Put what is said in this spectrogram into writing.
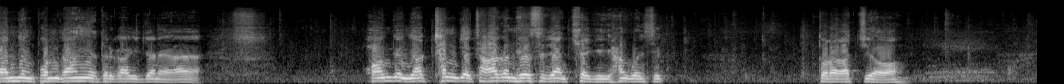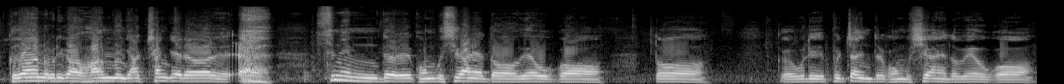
화엄경 본강의에 들어가기 전에 화엄경 약찬계 작은 해설이란 책이 한 권씩 돌아갔죠. 그동안 우리가 화엄경 약찬계를 스님들 공부 시간에도 외우고 또 그 우리 불자님들 공부 시간에도 외우고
